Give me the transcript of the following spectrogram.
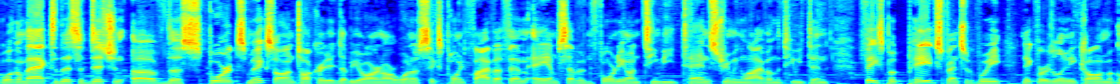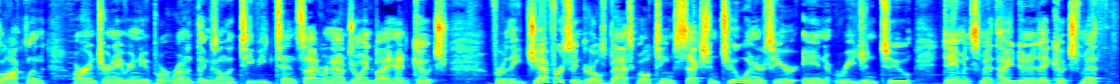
Welcome back to this edition of the Sports Mix on Talk Radio WRNR 106.5 FM, AM 740 on TV 10, streaming live on the TV 10 Facebook page. Spencer Dupuy, Nick Virgilini, Colin McLaughlin, our intern Avery Newport running things on the TV 10 side. We're now joined by head coach for the Jefferson girls basketball team, Section 2 winners here in Region 2, Damon Smith. How you doing today, Coach Smith?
